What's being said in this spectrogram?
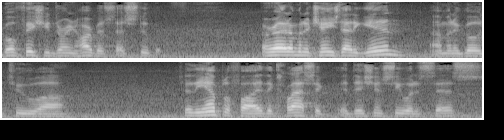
Go fishing during harvest. That's stupid. All right, I'm going to change that again. I'm going to go to uh, to the Amplified, the classic edition. See what it says.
